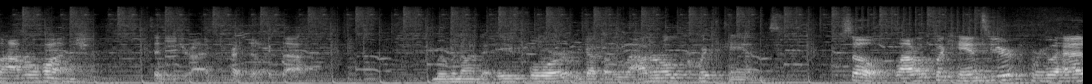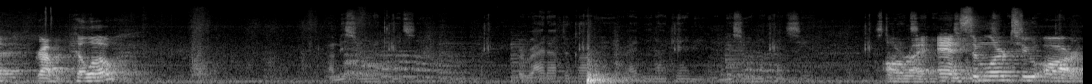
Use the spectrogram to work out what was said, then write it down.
lateral lunge to knee drive. Right there like that. Moving on to A4, we got the lateral quick hands. So lateral quick hands here. We're gonna go ahead, grab a pillow. I miss you when I can't see. But right after coffee, right when I can't eat, I miss you can't see. All right, and similar to our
